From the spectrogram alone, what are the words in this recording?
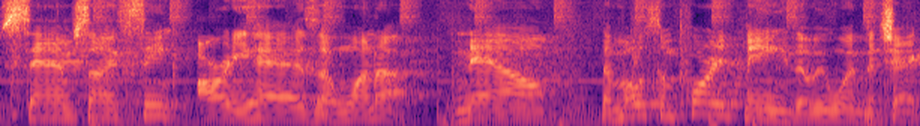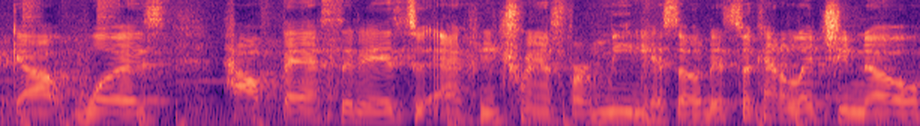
Samsung Sync already has a one up. Now, the most important things that we wanted to check out was how fast it is to actually transfer media. So this will kind of let you know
